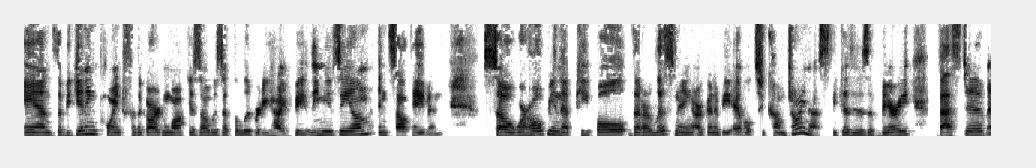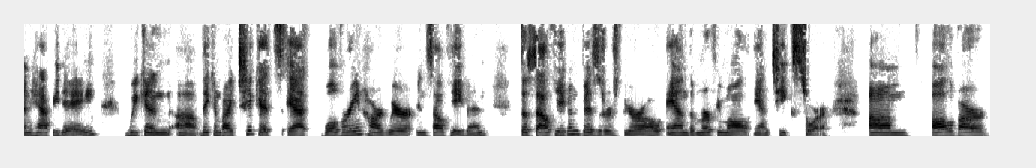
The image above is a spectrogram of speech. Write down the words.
And the beginning point for the garden walk is always at the Liberty Hyde Bailey Museum in South Haven. So we're hoping that people that are listening are going to be able to come join us because it is a very festive and happy day. We can uh, they can buy tickets at Wolverine Hardware in South Haven, the South Haven Visitors Bureau, and the Murphy Mall Antique Store. Um, all of our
